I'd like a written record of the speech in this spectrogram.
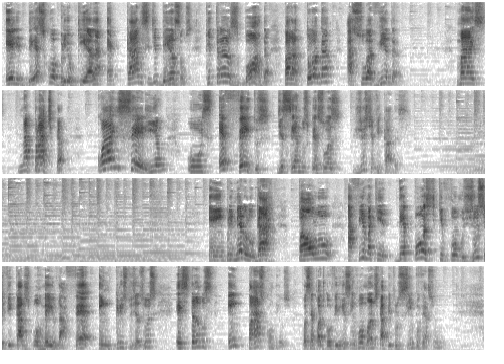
ele descobriu que ela é cálice de bênçãos que transborda para toda a sua vida. Mas, na prática, quais seriam os efeitos de sermos pessoas justificadas? Em primeiro lugar, Paulo afirma que depois que fomos justificados por meio da fé em Cristo Jesus, estamos em paz com Deus. Você pode conferir isso em Romanos capítulo 5, verso 1.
